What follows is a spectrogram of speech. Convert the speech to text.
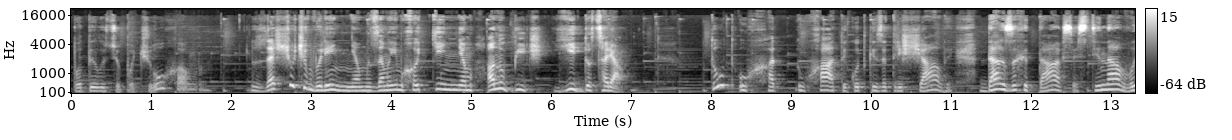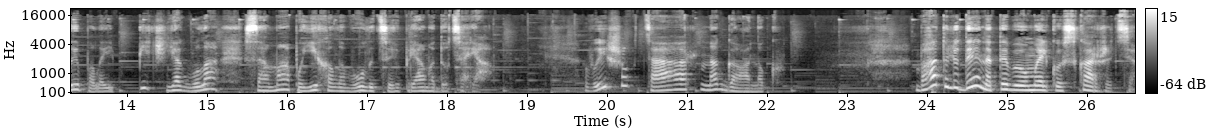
потилицю почухав. За щучим велінням, за моїм хотінням, ану піч, їдь до царя. Тут у, хат, у хати кутки затріщали, дах захитався, стіна випала, і піч, як була, сама поїхала вулицею прямо до царя. Вийшов цар на ганок. Багато людей на тебе, Омелько, скаржаться.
